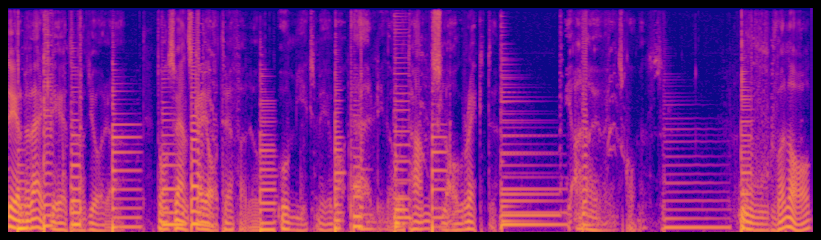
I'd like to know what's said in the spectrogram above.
en del med verkligheten att göra. De svenskar jag träffade och umgicks med var ärliga och ett handslag räckte i alla överenskommelser. Ord var lag.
